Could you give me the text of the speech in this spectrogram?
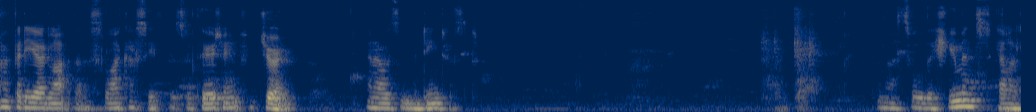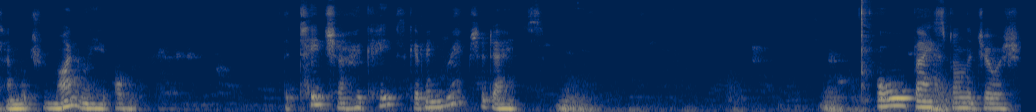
I videoed like this, like I said, it was the 13th of June and I was in the dentist. And I saw the human skeleton, which reminded me of the teacher who keeps giving rapture dates. All based on the Jewish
